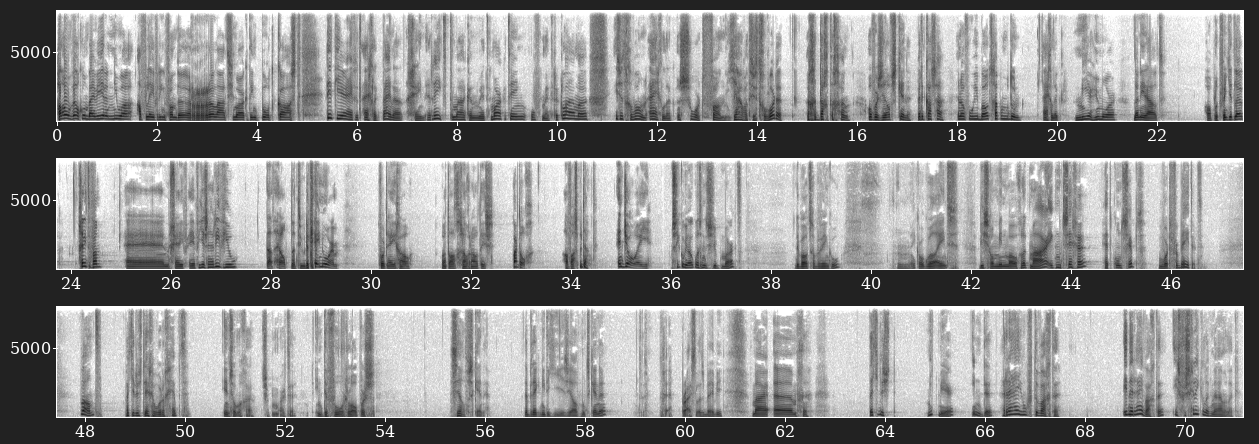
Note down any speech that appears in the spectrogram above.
Hallo en welkom bij weer een nieuwe aflevering van de Relatiemarketing Podcast. Dit keer heeft het eigenlijk bijna geen reet te maken met marketing of met reclame. Is het gewoon eigenlijk een soort van, ja, wat is het geworden? Een gedachtegang over zelfscannen bij de kassa en over hoe je boodschappen moet doen. Eigenlijk meer humor dan inhoud. Hopelijk vind je het leuk. Geniet ervan. En geef eventjes een review. Dat helpt natuurlijk enorm voor ego, wat al zo groot is. Maar toch, alvast bedankt. Enjoy! Misschien kom je ook wel eens in de supermarkt, de boodschappenwinkel. Hm, ik ook wel eens. Liefst zo min mogelijk, maar ik moet zeggen, het concept wordt verbeterd. Want wat je dus tegenwoordig hebt in sommige supermarkten, in de voorlopers, zelf scannen. Dat betekent niet dat je jezelf moet scannen. Priceless baby. Maar um, dat je dus niet meer in de rij hoeft te wachten. In de rij wachten is verschrikkelijk namelijk.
